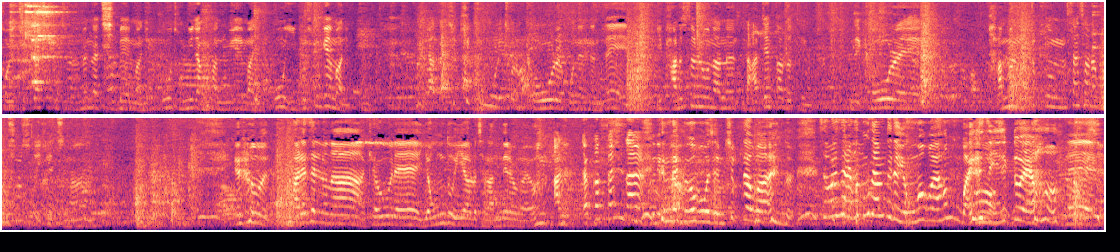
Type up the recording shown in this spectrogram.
거의 집다시피 했어요. 맨날 집에만 있고 전기장판 위에만 있고 이불 속에만 있고 약간 히키코모리처럼 겨울을 보냈는데 이 바르셀로나는 낮엔 따뜻해요. 근데 겨울에 어, 밤은 조금 쌀쌀하고 추울 수도 있겠지만 여러분 바르셀로나 겨울에 0도 이하로 잘 안 내려가요. 아니 약간 쌀쌀 그러니까 근데 그거 보고 지금 춥다고 하는 거. 서울 사람 한국 사람들이 욕 먹어요. 한국 마이너스 어. 20도예요. 네,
